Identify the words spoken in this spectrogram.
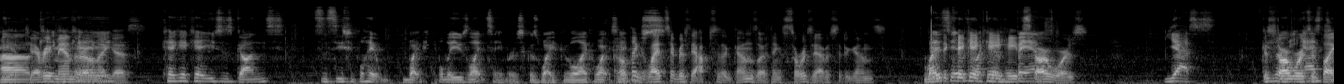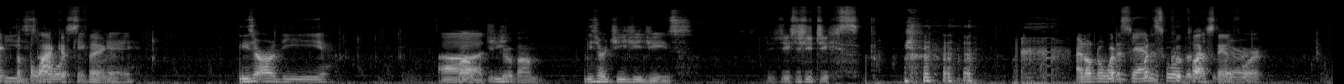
Uh, to every man their own, I guess. KKK uses guns. Since these people hate white people, they use lightsabers because white people like lightsabers. I don't think lightsabers the opposite of guns. Though. I think swords the opposite of guns. I think the KKK like an hates Star Wars Yes. because Star Wars is like the blackest thing. These are the. Whoa, Uh, you G- threw a bomb. these are GGGs. GGGs. I don't know what, What it does stands what does for. Ku Klux stand for?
